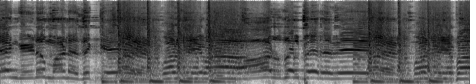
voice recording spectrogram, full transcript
ஏங்கிடு மனதுக்கு ஆறுதல் பெறவே சரணம் பொன்னையப்பா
